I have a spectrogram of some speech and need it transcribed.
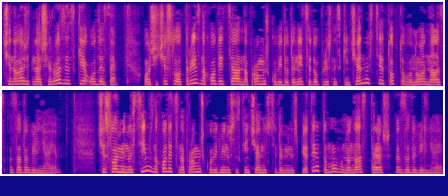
чи належать наші розв'язки ОДЗ. Отже, число 3 знаходиться на проміжку від одиниці до плюс нескінченності, тобто воно нас задовільняє. Число мінус 7 знаходиться на проміжку від мінус нескінченності до мінус 5, тому воно нас теж задовільняє.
